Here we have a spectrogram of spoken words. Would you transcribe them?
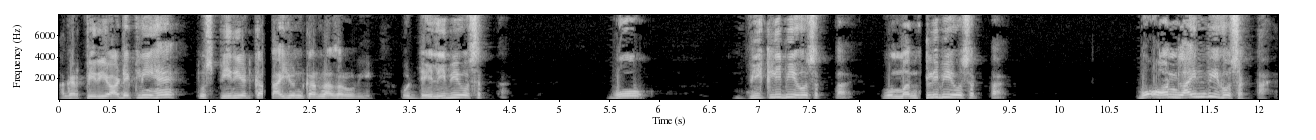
اگر پیریوڈکلی ہیں، تو اس پیریڈ کا تعین کرنا ضروری ہے۔ وہ ڈیلی بھی ہو سکتا ہے، وہ ویکلی بھی ہو سکتا ہے، وہ منتھلی بھی ہو سکتا ہے، وہ آن لائن بھی ہو سکتا ہے۔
